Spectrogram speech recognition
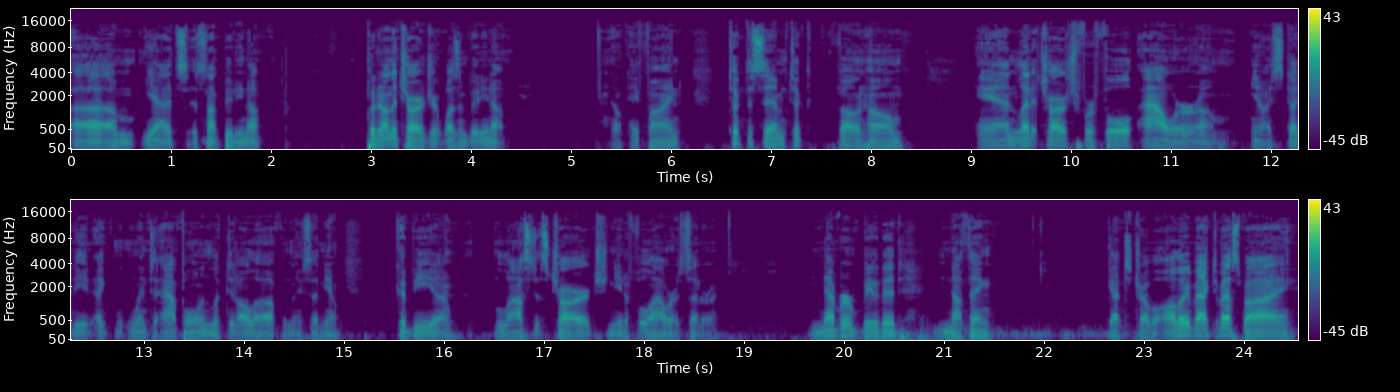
um, "Yeah, it's it's not booting up." Put it on the charger. It wasn't booting up. Okay, fine. Took the SIM, took the phone home, and let it charge for a full hour. Um, you know, I studied. I went to Apple and looked it all up, and they said, you know, could be uh, lost its charge, need a full hour, etc. Never booted, nothing. Got to trouble all the way back to Best Buy,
